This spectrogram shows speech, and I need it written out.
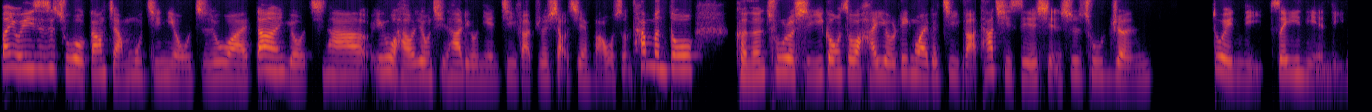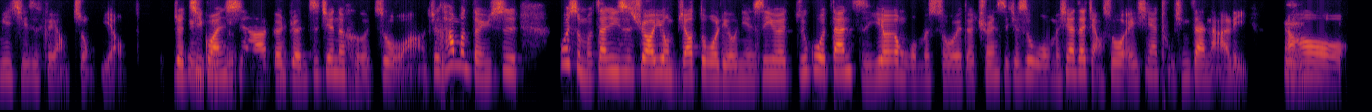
蛮有意思，是除了我刚讲木金牛之外，当然有其他，因为我还有用其他流年技法，比如小剑法，我说他们都可能除了十一宫之外，还有另外一个技法，它其实也显示出人对你这一年里面其实是非常重要的人际关系啊，跟人之间的合作啊，就他们等于是为什么占星师需要用比较多流年，是因为如果单只用我们所谓的 transit，就是我们现在在讲说，哎，现在土星在哪里？然后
